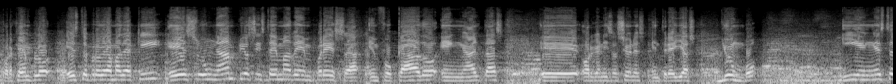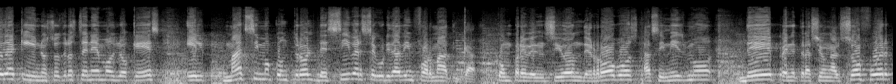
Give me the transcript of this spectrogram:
Por ejemplo, este programa de aquí es un amplio sistema de empresa enfocado en altas eh, organizaciones, entre ellas Jumbo. Y en este de aquí nosotros tenemos lo que es el máximo control de ciberseguridad informática, con prevención de robos, asimismo de penetración al software,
